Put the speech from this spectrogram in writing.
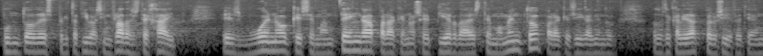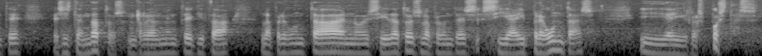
punto de expectativas infladas, este hype, es bueno que se mantenga para que no se pierda este momento, para que siga habiendo datos de calidad, pero sí, efectivamente existen datos. Realmente quizá la pregunta no es si hay datos, la pregunta es si hay preguntas y hay respuestas.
